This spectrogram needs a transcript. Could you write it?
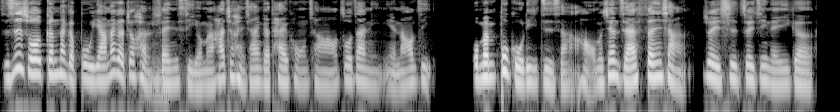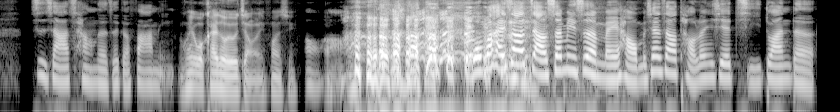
只是说跟那个不一样，那个就很嗯 fancy，、有没有？它就很像一个太空舱，然后坐在里面，然后自己。我们不鼓励自杀哈，我们现在只在分享瑞士最近的一个自杀舱的这个发明。因为我开头有讲了，你放心。哦，好好，我们还是要讲生命是很美好。我们现在是要讨论一些极端的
